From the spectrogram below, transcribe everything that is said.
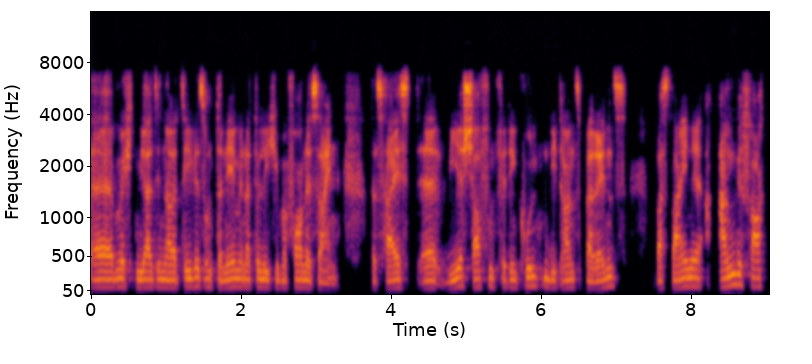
äh, möchten wir als innovatives Unternehmen natürlich immer vorne sein. Das heißt, äh, wir schaffen für den Kunden die Transparenz, was seine angefragten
